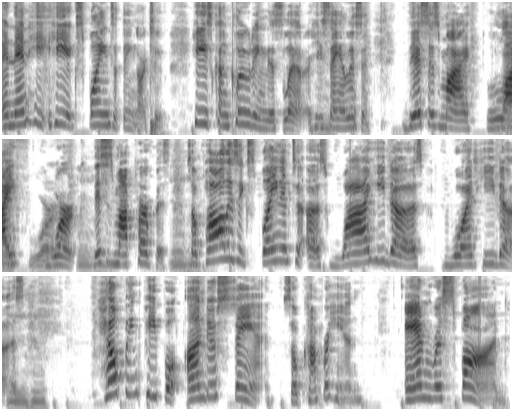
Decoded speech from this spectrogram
and then he he explains a thing or two he's concluding this letter he's Mm. saying listen this is my life, Life work. work, this Mhm. is my purpose so Mhm. paul is explaining to us why he does what he does Mhm. Helping people understand, so comprehend and respond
